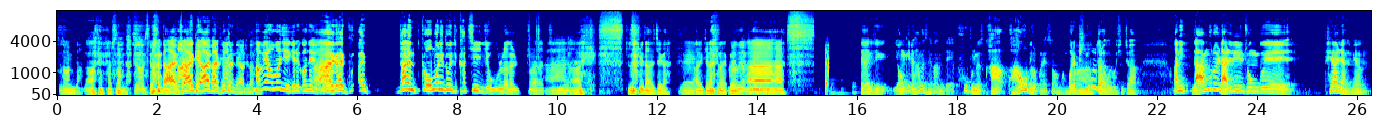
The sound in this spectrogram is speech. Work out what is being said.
죄송합니다. 아, 네, 아 죄송합니다. 죄송합니다. 죄송합니다. 아, 저, 아, 이렇게 아 말을 괜히 꺼냈네요. 아, 아, 죄송합니다. 왜 어머니 얘기를 꺼내요? 아, 아, 아, 구- 아, 나는 그 어머니도 이제 같이 이제 올라갈 줄 알았지. 아. 아, 죄송합니다. 제가 네. 아, 계란 말 마음이 꺼냈네요. 아프네요. 아, 내가 이제 연기를 하면서 해봤는데 후 불면서 과, 과호흡이 올 뻔했어. 막 머리에 핑 아. 돌더라고 이거 진짜. 아니 나무를 날릴 정도의 폐활량이면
